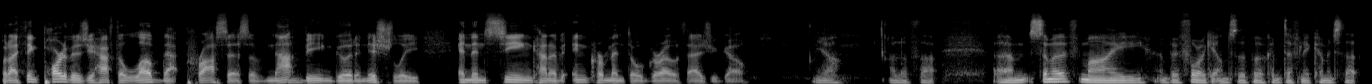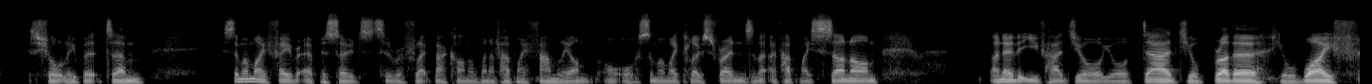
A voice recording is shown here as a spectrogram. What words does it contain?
but i think part of it is you have to love that process of not Mhm. being good initially and then seeing kind of incremental growth as you go Yeah, I love that. Um, some of my, and before I get onto the book, I'm definitely coming to that shortly, but um, some of my favorite episodes to reflect back on are when I've had my family on or, or some of my close friends, and I've had my son on. I know that you've had your your dad, your brother, your wife.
